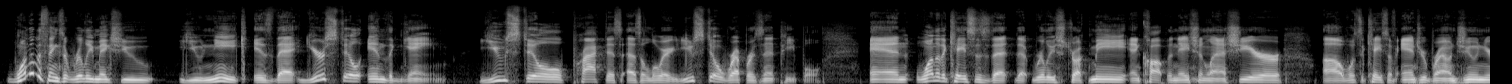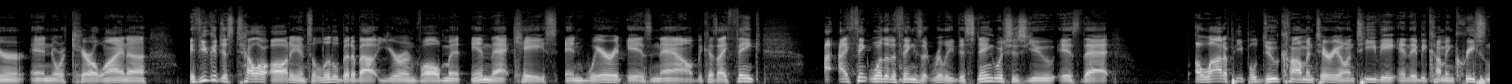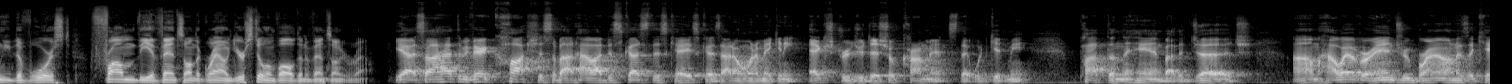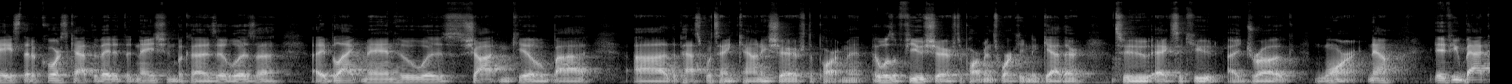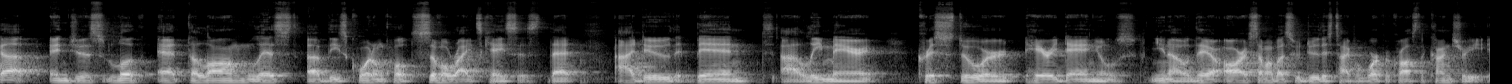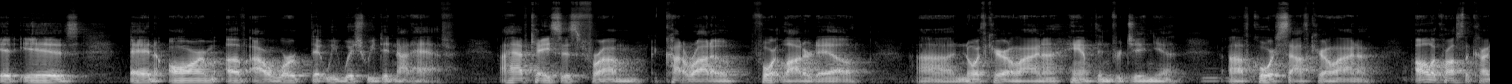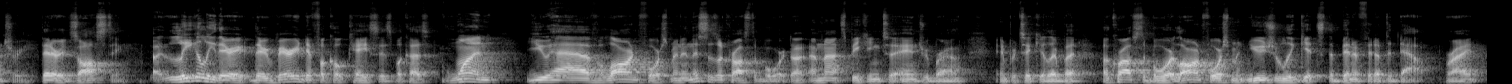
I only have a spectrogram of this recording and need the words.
One of the things that really makes you unique is that you're still in the game. You still practice as a lawyer, you still represent people. And one of the cases that, that really struck me and caught the nation last year uh, was the case of Andrew Brown Jr. in North Carolina if you could just tell our audience a little bit about your involvement in that case and where it is now, because I think I think one of the things that really distinguishes you is that a lot of people do commentary on TV and they become increasingly divorced from the events on the ground. You're still involved in events on the ground. Yeah, so I have to be very cautious about how I discuss this case because I don't want to make any extrajudicial comments that would get me popped on the hand by the judge. Um, however, Andrew Brown is a case that, of course, captivated the nation because it was a, a black man who was shot and killed by uh, the Pasquotank County Sheriff's Department. It was a few sheriff's departments working together to execute a drug warrant. Now, if you back up and just look at the long list of these quote unquote civil rights cases that I do, that Ben, uh, Lee Merritt, Chris Stewart, Harry Daniels. You know, there are some of us who do this type of work across the country. It is an arm of our work that we wish we did not have. I have cases from Colorado, Fort Lauderdale, uh, North Carolina, Hampton, Virginia, uh, of course, South Carolina, all across the country that are exhausting. Uh, legally, they're, they're very difficult cases because, one, you have law enforcement, and this is across the board. I'm not speaking to Andrew Brown in particular, but across the board, law enforcement usually gets the benefit of the doubt, right?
